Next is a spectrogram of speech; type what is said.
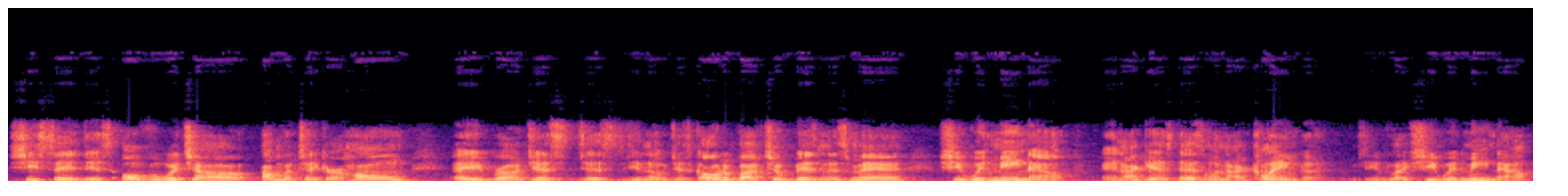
She said, "It's over with y'all. I'm gonna take her home." Hey, bro, just, just, you know, just go on about your business, man. She with me now. And I guess that's when I claimed her. She was like, she with me now.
